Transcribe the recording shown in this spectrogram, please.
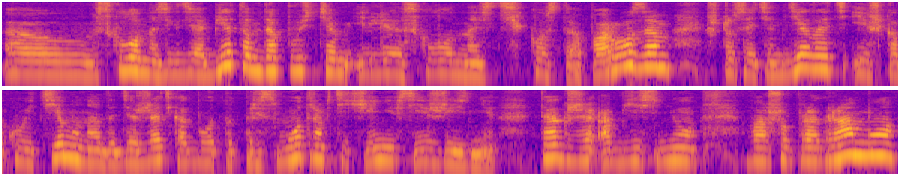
э, склонность к диабетам, допустим, или склонность к остеопорозам, что с этим делать и какую тему надо держать как бы вот под присмотром в течение всей жизни. Также объясню вашу программу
